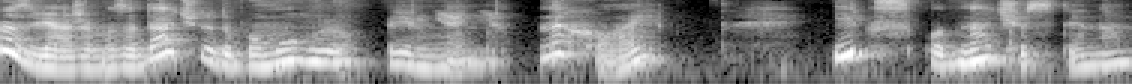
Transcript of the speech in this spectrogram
Розв'яжемо задачу за допомогою рівняння. Нехай х одна частина,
